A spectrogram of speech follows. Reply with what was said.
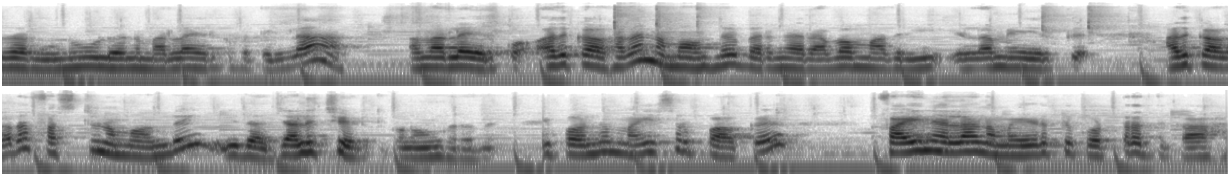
பாருங்க நூல் அந்த மாதிரிலாம் இருக்குது பார்த்தீங்களா அந்த மாதிரிலாம் இருக்கும். அதுக்காக தான் நம்ம வந்து பாருங்க ரவை மாதிரி எல்லாமே இருக்குது அதுக்காக தான் ஃபஸ்ட்டு நம்ம வந்து இதை ஜலிச்சு எடுத்துக்கணுங்கிறது. இப்போ வந்து மைசூர் பாக்கு ஃபைனலாக நம்ம எடுத்து கொட்டுறதுக்காக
